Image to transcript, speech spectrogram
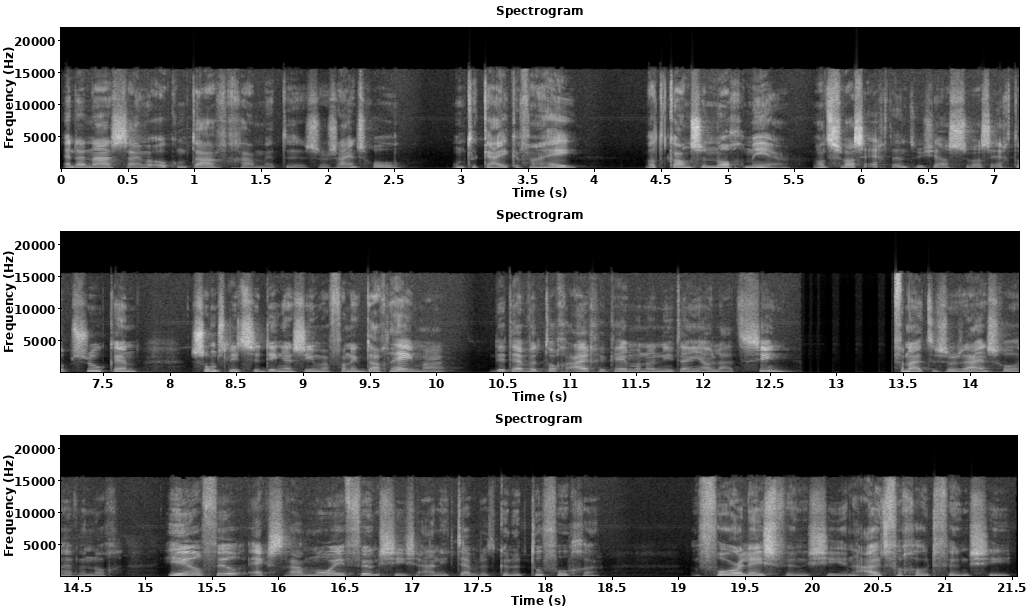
En daarnaast zijn we ook om tafel gegaan met de Zozijnschool. Om te kijken van, hé, hey, wat kan ze nog meer? Want ze was echt enthousiast. Ze was echt op zoek. En soms liet ze dingen zien waarvan ik dacht... hé, hey, maar dit hebben we toch eigenlijk helemaal nog niet aan jou laten zien. Vanuit de Zozijnschool hebben we nog heel veel extra mooie functies aan die tablet kunnen toevoegen. Een voorleesfunctie, een uitvergrootfunctie.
